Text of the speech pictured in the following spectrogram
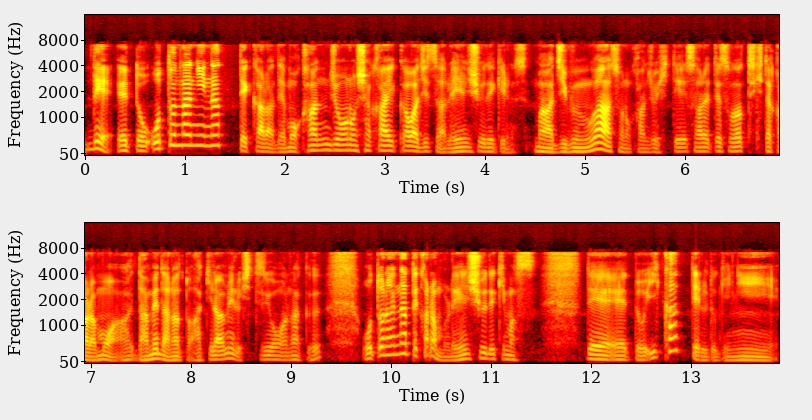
で、えっと、大人になってからでも感情の社会化は実は練習できるんです。まあ自分はその感情を否定されて育ってきたからもうダメだなと諦める必要はなく、大人になってからも練習できます。で、えっと、怒ってる時に、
